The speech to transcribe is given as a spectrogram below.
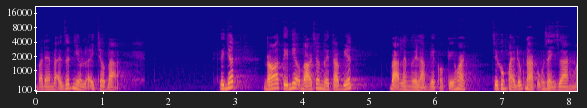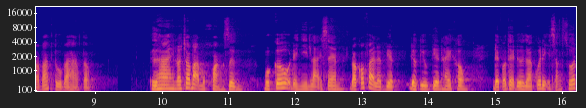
và đem lại rất nhiều lợi ích cho bạn. Thứ nhất, nó tín hiệu báo cho người ta biết bạn là người làm việc có kế hoạch, chứ không phải lúc nào cũng rảnh rang mà vác tù vào hàng tổng. Thứ hai, nó cho bạn một khoảng dừng, một cơ hội để nhìn lại xem đó có phải là việc được ưu tiên hay không, để có thể đưa ra quyết định sáng suốt.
